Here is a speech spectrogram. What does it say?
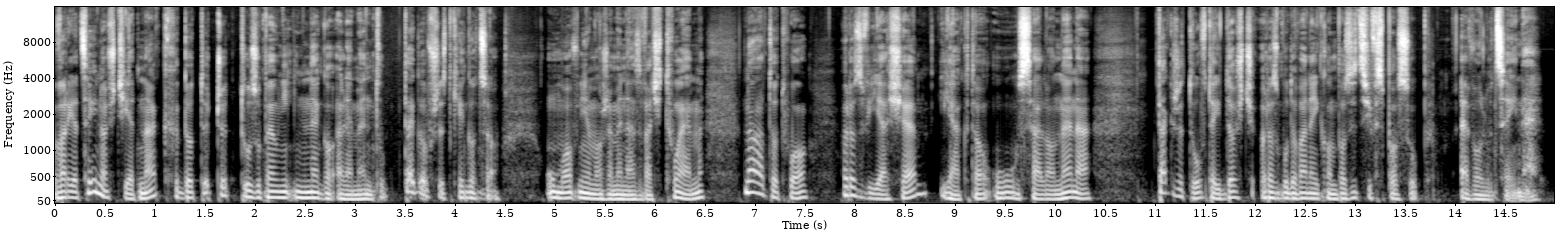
Wariacyjność jednak dotyczy tu zupełnie innego elementu, tego wszystkiego, co umownie możemy nazwać tłem, no a to tło rozwija się, jak to u Salonena, także tu w tej dość rozbudowanej kompozycji w sposób ewolucyjny.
